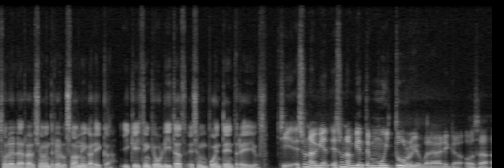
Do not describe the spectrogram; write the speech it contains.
sobre la relación entre Lozano y Gareca y que dicen que Oblitas es un puente entre ellos. Sí, es, ambien- es un ambiente muy turbio para Gareca. O sea,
